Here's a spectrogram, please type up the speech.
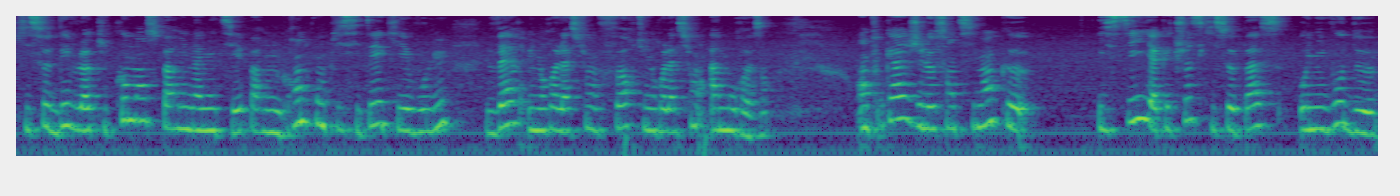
qui se développe, qui commence par une amitié, par une grande complicité et qui évolue vers une relation forte, une relation amoureuse. En tout cas, j'ai le sentiment que ici, il y a quelque chose qui se passe au niveau de,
